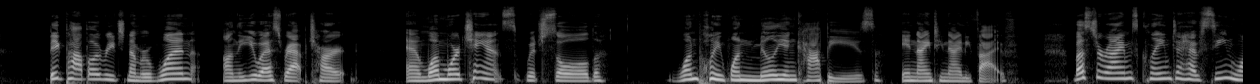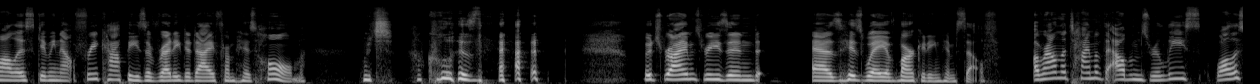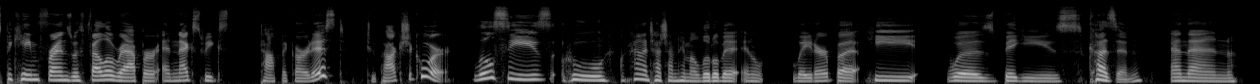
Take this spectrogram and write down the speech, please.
Big Papa reached number one on the US rap chart, and One More Chance, which sold 1.1 million copies in 1995. Busta Rhymes claimed to have seen Wallace giving out free copies of Ready to Die from his home, which, how cool is that? which Rhymes reasoned as his way of marketing himself. Around the time of the album's release, Wallace became friends with fellow rapper and next week's topic artist, Tupac Shakur. Lil Cease, who I'll kind of touch on him a little bit in later, but he was Biggie's cousin and then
